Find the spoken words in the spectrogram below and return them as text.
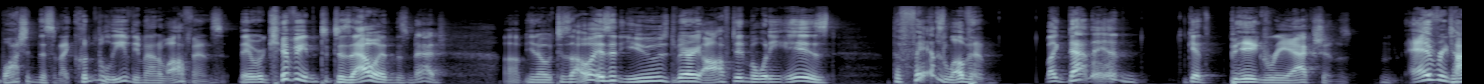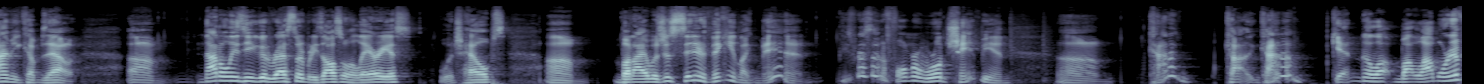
watching this and I couldn't believe the amount of offense they were giving to Tozawa in this match. Um, you know, Tozawa isn't used very often, but when he is, the fans love him. Like that man gets big reactions every time he comes out. Um, not only is he a good wrestler, but he's also hilarious, which helps. Um, but I was just sitting here thinking, like, man, he's wrestling a former world champion. Um, kind of, kind of getting a lot, a lot more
